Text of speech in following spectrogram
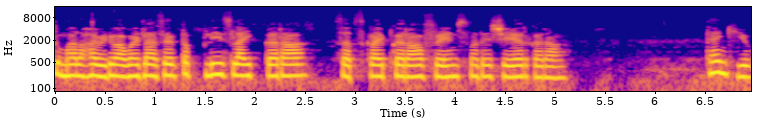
तुम्हाला हा व्हिडिओ आवडला असेल तर प्लीज लाईक करा सबस्क्राईब करा फ्रेंड्समध्ये शेअर करा. थँक्यू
